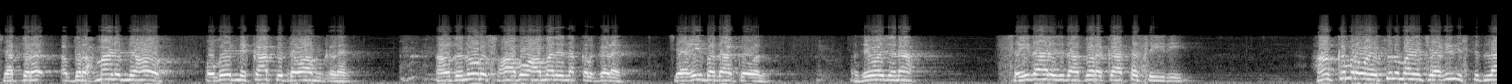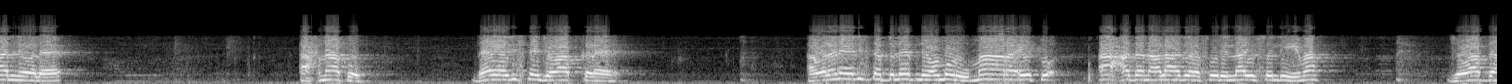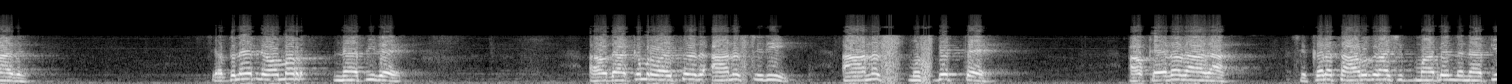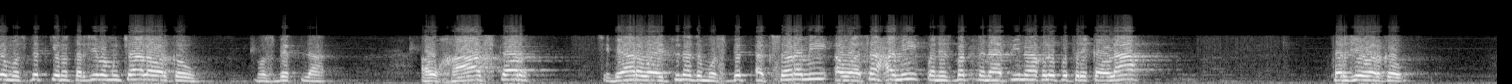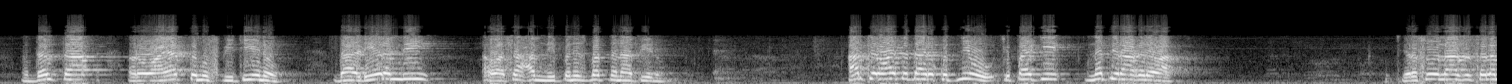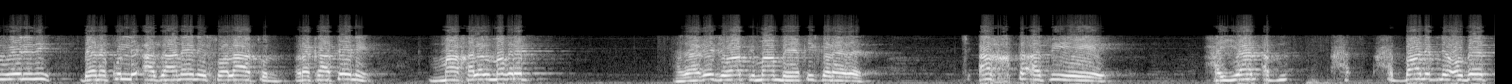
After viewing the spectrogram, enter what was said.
چې عبد الرحمن ابن عوف او به ابن کعب په دوام کړه او د نور صحابه عمل نقل کړه چې هغه بدا کول دیو جنا سیدار چې د اتو رکعات سیدی حکم روایتونه باندې چې هغه استدلال نه ولای احناف دا حدیث نه جواب کړه اولنې حدیث عبد الله ابن عمر ما رايت احدا على عهد رسول الله يصليهما جواب دا ده چې عبد الله ابن عمر نافي ده او دا کوم روایتونه د انس چې دي انس مثبت ده او قاعده دا ده چې کله تعارض راشي په مابین د نافي او مثبت کې نو ترجیح مونږ چاله ورکو مثبت لا او خاص کر چې بیا روایتونه د مثبت اکثر می او صح می په نسبت د نافی ناقلو په طریقه ولا ترجیح ورکو دلته روایت ته مثبتینو دا ډیرم دي او صح هم نه په نسبت د نافینو ارته روایت دار قطنی وو چې پاکي نه پیراغلی و رسول الله صلی الله علیه وسلم ویلي دي بین کل اذانین صلات رکعتین ما خلل المغرب هغه جواب امام بهقي کړی دی اخطا فيه حيان ابن حبان ابن عبيد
